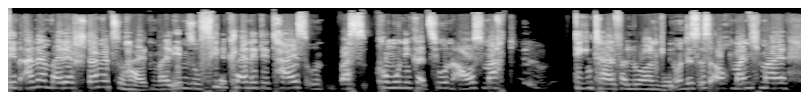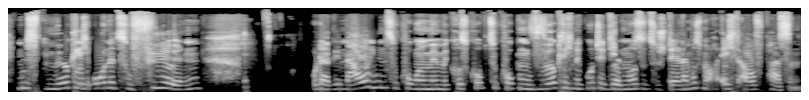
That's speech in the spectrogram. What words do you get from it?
den anderen bei der Stange zu halten, weil eben so viele kleine Details und was Kommunikation ausmacht, digital verloren gehen. Und es ist auch manchmal nicht möglich, ohne zu fühlen oder genau hinzugucken und mit dem Mikroskop zu gucken, wirklich eine gute Diagnose zu stellen. Da muss man auch echt aufpassen.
